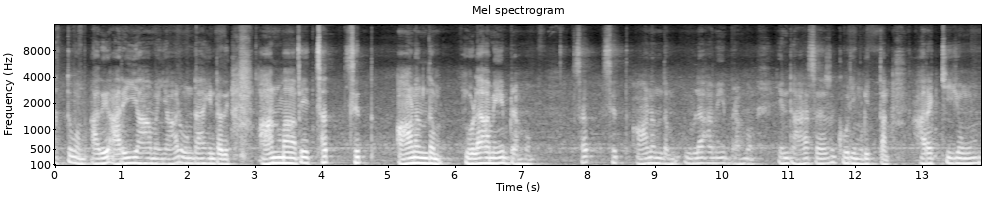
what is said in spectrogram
தத்துவம். அது அறியாமையால் உண்டாகின்றது. ஆன்மாவே சத் சித் ஆனந்தம். உலகமே பிரம்மம். சத் சித் ஆனந்தம் உலகமே பிரம்மம் என்று அரசர் கூறி முடித்தான். அரக்கியும்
